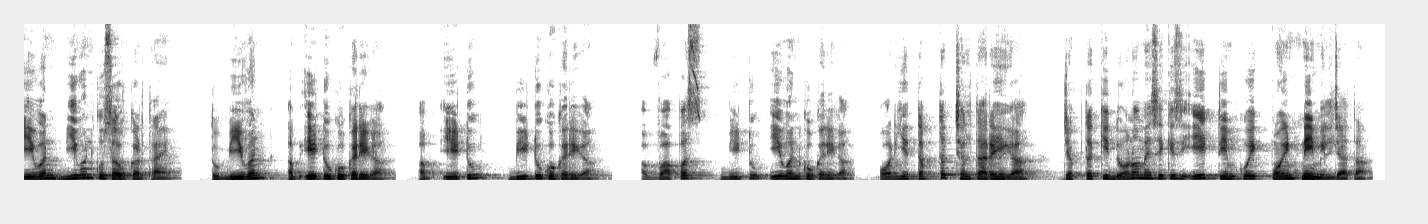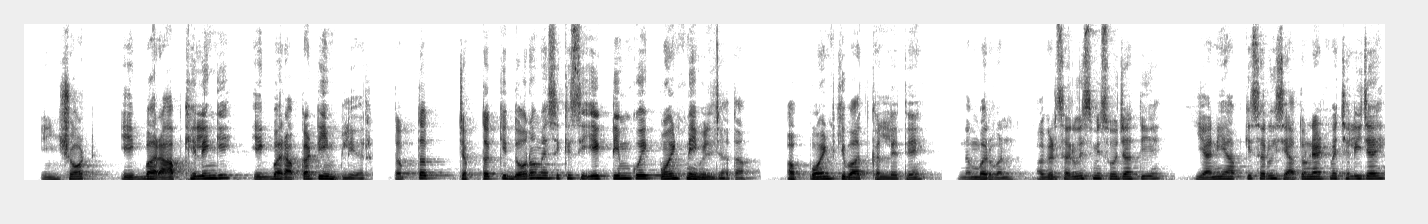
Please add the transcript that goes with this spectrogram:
ए वन बी वन को सर्व करता है तो बी वन अब ए टू को करेगा। अब ए टू बी टू को करेगा। अब वापस बी टू ए वन को करेगा। और ये तब तक चलता रहेगा जब तक कि दोनों में से किसी एक टीम को एक पॉइंट नहीं मिल जाता। इन शॉर्ट एक बार आप खेलेंगे, एक बार आपका टीम प्लेयर तब तक, जब तक कि दोनों में से किसी एक टीम को एक पॉइंट नहीं मिल जाता। अब पॉइंट की बात कर लेते हैं। नंबर वन अगर सर्विस मिस हो जाती है, यानी आपकी सर्विस या तो नेट में चली जाए,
